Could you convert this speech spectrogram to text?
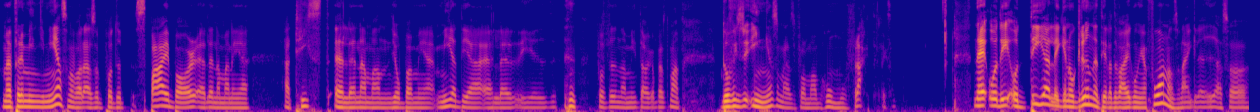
men för min gemensamma vardag, alltså på typ Spybar eller när man är artist eller när man jobbar med media eller i, på fina middagar på Östermalm. Då finns ju ingen som helst form av homofrakt. Liksom. Nej, och det, och det lägger nog grunden till att varje gång jag får någon sån här grej, alltså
